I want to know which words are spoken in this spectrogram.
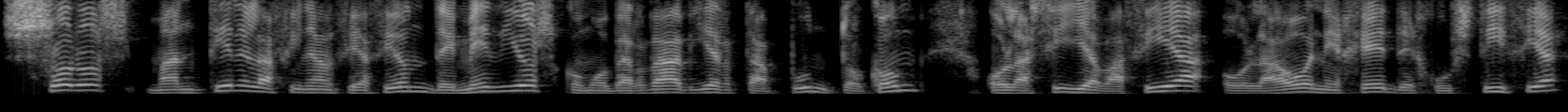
Soros mantiene la financiación de medios como verdadabierta.com o La Silla Vacía o la ONG de Justicia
